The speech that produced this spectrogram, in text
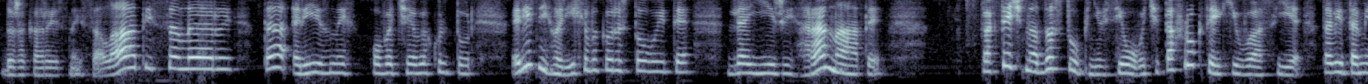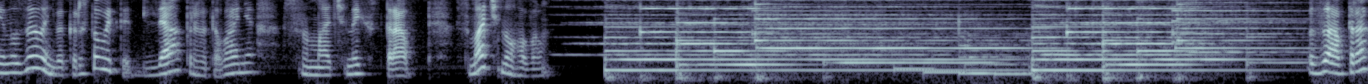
дуже корисний салат із селери та різних овочевих культур. Різні горіхи використовуйте для їжі, гранати. Практично доступні всі овочі та фрукти, які у вас є, та вітаміну зелень використовуйте для приготування смачних страв. Смачного вам! Завтра,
